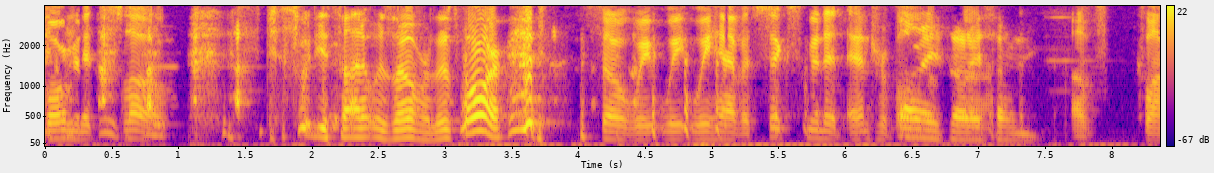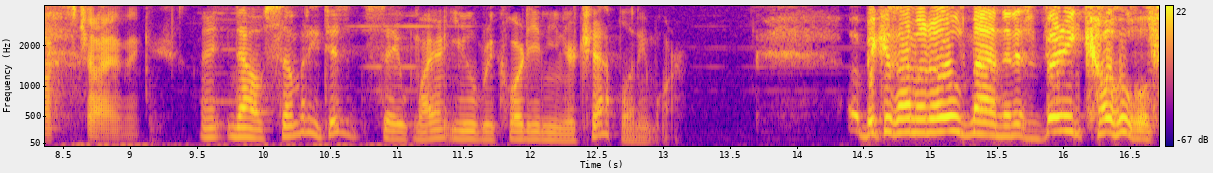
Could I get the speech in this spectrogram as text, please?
four minutes slow. Just when you thought it was over, there's more. So we, we, we have a six minute interval sorry, of, sorry, uh, sorry. of clocks chiming. now, somebody did say, "Why aren't you recording in your chapel anymore?" Because I'm an old man and it's very cold.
